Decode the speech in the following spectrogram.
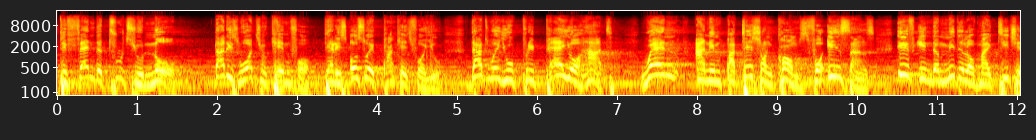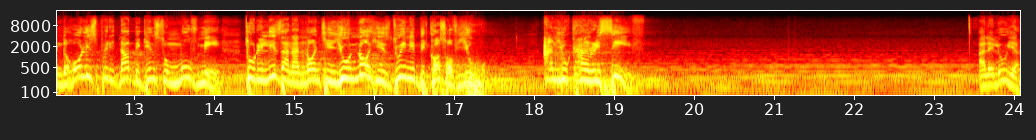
defend the truth you know. That is what you came for. There is also a package for you. That way you prepare your heart when an impartation comes, for instance, if in the middle of my teaching, the Holy Spirit now begins to move me to release an anointing, you know he's doing it because of you. And you can receive. Hallelujah.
